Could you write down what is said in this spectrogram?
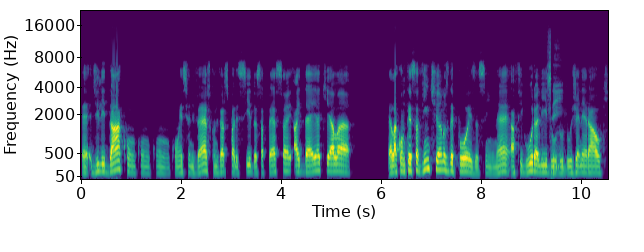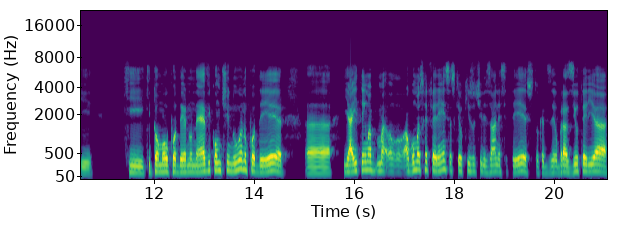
é, de lidar com, com, com, com, esse universo, com o universo parecido. Essa peça, a ideia é que ela ela aconteça 20 anos depois, assim, né? A figura ali do, do, do, general que, que, que, tomou o poder no Neve continua no poder. Uh, e aí tem uma, uma, algumas referências que eu quis utilizar nesse texto. Quer dizer, o Brasil teria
